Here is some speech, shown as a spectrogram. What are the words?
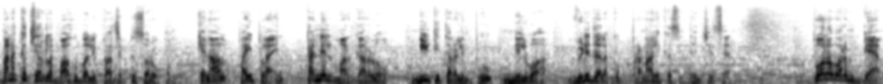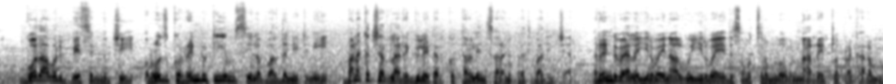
బనకచెర్ల బాహుబలి ప్రాజెక్టు స్వరూపం. కెనాల్ పైప్ లైన్ టన్నెల్ మార్గాలలో నీటి తరలింపు నిల్వ విడుదలకు ప్రణాళిక సిద్ధం చేశారు. పోలవరం డ్యాం గోదావరి బేసిన్ నుంచి రోజుకు రెండు టీఎంసీల వరద నీటిని బనకచెర్ల రెగ్యులేటర్కు తరలించాలని ప్రతిపాదించారు. రెండు వేల ఇరవై నాలుగు ఇరవై ఐదు సంవత్సరంలో ఉన్న రేట్ల ప్రకారం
